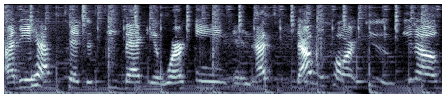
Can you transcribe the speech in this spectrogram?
I did have to take a seat back at working, and that's that was hard too. You know,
